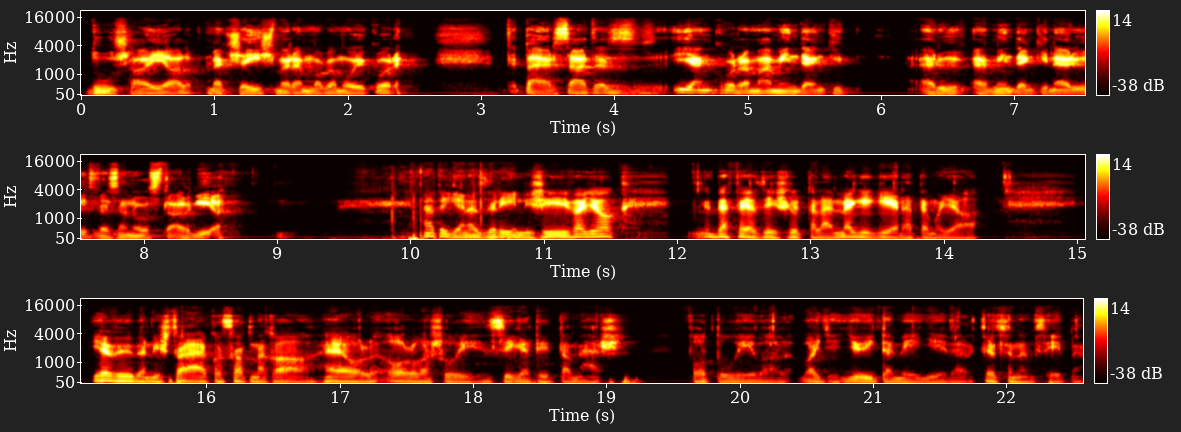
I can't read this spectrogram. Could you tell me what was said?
dús hajjal, meg se ismerem magam olykor. De persze, hát ez ilyenkorra már mindenki erő, mindenkin erőt vesz a nosztalgia. Hát igen, ezzel én is így vagyok. Befejezésül talán megígérhetem, hogy a jövőben is találkozhatnak a Heol olvasói Szigeti Tamás fotóival, vagy gyűjteményével. Köszönöm szépen!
